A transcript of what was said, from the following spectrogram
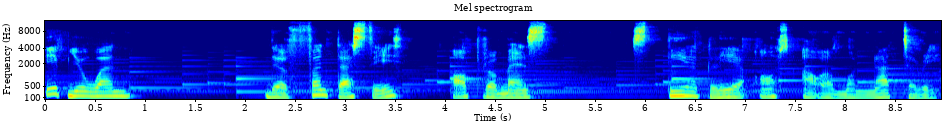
if you want the fantasy of romance steer clear of our monastery.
